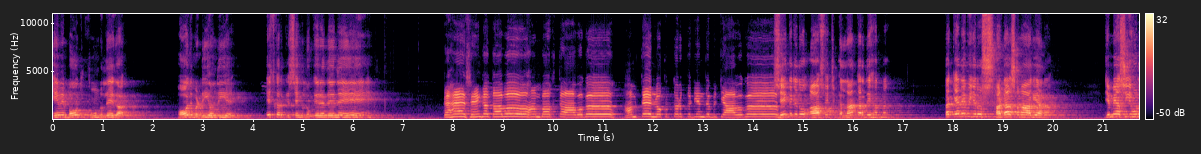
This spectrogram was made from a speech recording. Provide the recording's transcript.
ਐਵੇਂ ਬਹੁਤ ਖੂਨ ਡੁੱਲੇਗਾ ਫੌਜ ਵੱਡੀ ਆਉਂਦੀ ਹੈ ਇਸ ਕਰਕੇ ਸਿੰਘ ਲੁਕੇ ਰਹਿੰਦੇ ਨੇ। ਕਹੈ ਸਿੰਘ ਕਬ ਹਮ ਬਖਤ ਆਵਗ ਹਮ ਤੇ ਲੁਕ ਤੁਰਕ ਜਿੰਦ ਬਚਾਵਗ। ਸਿੰਘ ਜਦੋਂ ਆਸ ਵਿੱਚ ਗੱਲਾਂ ਕਰਦੇ ਹਨ ਤਾਂ ਕਹਿੰਦੇ ਵੀ ਜਦੋਂ ਸਾਡਾ ਸਮਾਂ ਆ ਗਿਆ ਨਾ ਜਿਵੇਂ ਅਸੀਂ ਹੁਣ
